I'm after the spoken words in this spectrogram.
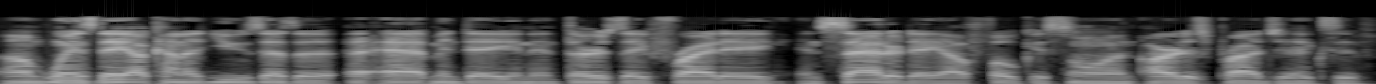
um, Wednesday I'll kind of use as a, a, admin day, and then Thursday, Friday, and Saturday I'll focus on artist projects. If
